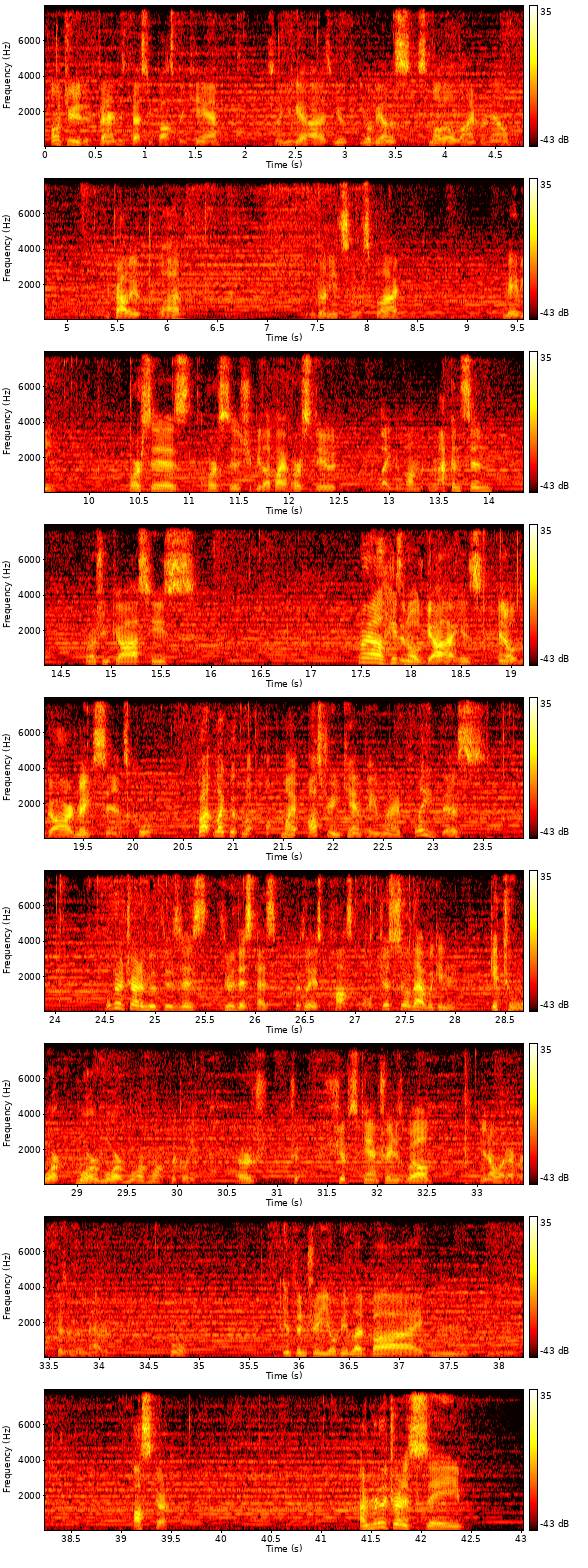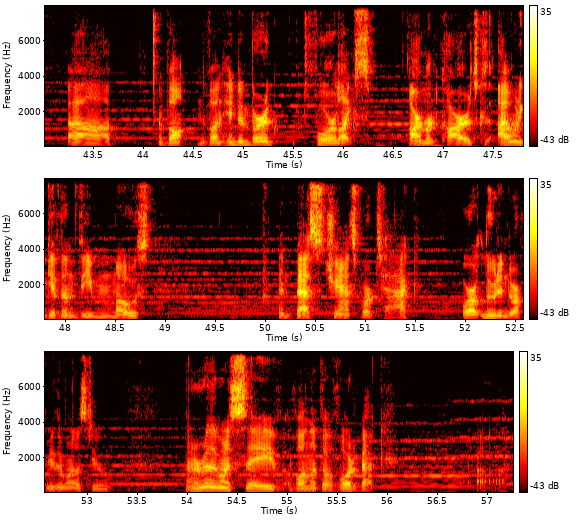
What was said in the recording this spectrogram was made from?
I want you to defend as best you possibly can. So you guys, you, you'll be on this small little line for now. You probably will have... You're gonna need some more supply. Maybe. Horses. The horses should be led by a horse dude, like von Mackensen. Promotion cost, he's... Well, he's an old guy. He's an old guard. Makes sense. Cool. But like with my, my Austrian campaign when I played this, we're going to try to move through this through this as quickly as possible, just so that we can get to war more and more and more and more quickly. Our sh ships can't train as well, you know, whatever. Doesn't really matter. Cool. Infantry, you'll be led by... Mm, mm, Oscar. I'm really trying to save uh, von, von Hindenburg for, like, armored cars, because I want to give them the most and best chance for attack. Or Ludendorff, either one of those two. And I really want to save von Lettow-Vorbeck uh,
